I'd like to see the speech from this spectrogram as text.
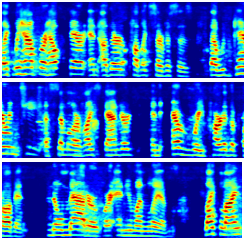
like we have for healthcare and other public services that would guarantee a similar high standard in every part of the province, no matter where anyone lives. Likewise,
